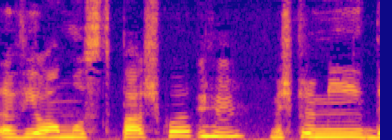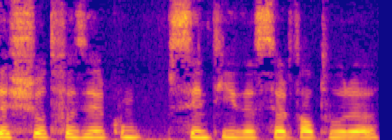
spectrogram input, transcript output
havia o almoço de Páscoa, Uhum, mas para mim deixou de fazer sentido a certa altura.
